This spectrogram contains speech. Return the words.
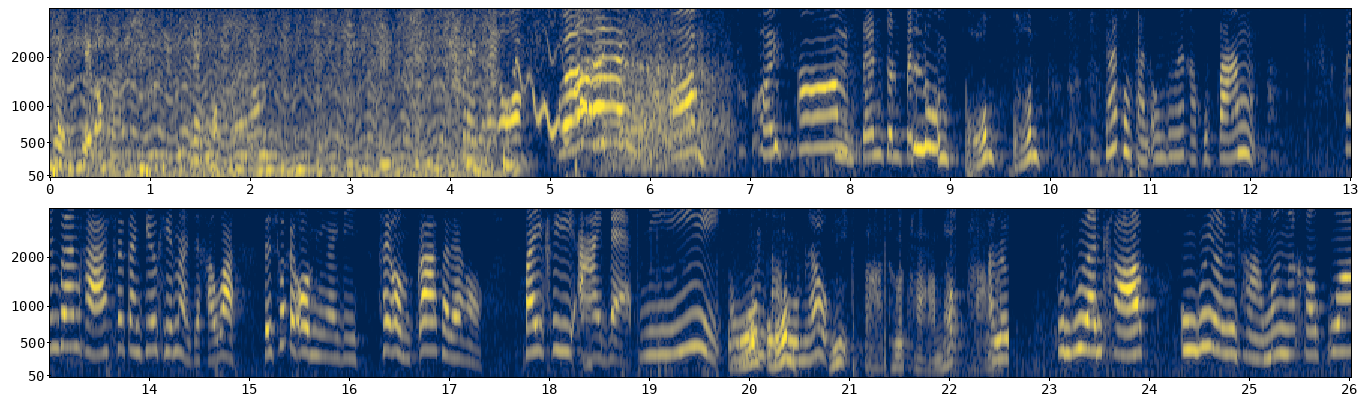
เปล่งเสียงออกมาเปล่งออกมาเปล่งอะไรโอมว้ายโอมโอ้ยตื่นเต้นจนเป็นลมโอมโอมน่าสงสารอมจังเลยค่ะครูปั๊มเพื่อนๆ คะช่วยตังเกียวคิดหน่อยสิคะว่า จะช่วยอมยังไงดี ให้อมกล้าแสดงออก ไม่คลีอายแบบนี้โอมโอมอมแล้ว นี่ตาเธอถามแล้วถามเอาเลยเพื่อนๆ ครับอมก็อยากจะถามบ้างนะครับว่า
